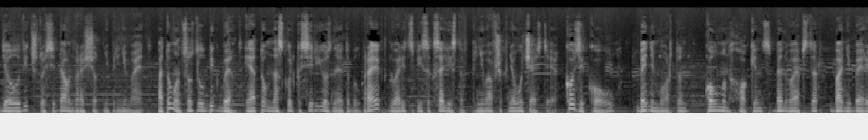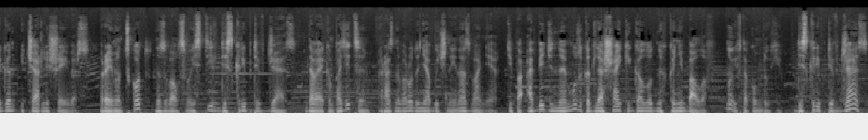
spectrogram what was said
делал вид, что себя он в расчет не принимает. Потом он создал Big Band, и о том, насколько серьезный это был проект, говорит список солистов артистов, принимавших в нем участие. Кози Коул, Бенни Мортон, Колман Хокинс, Бен Вебстер, Банни Берриган и Чарли Шейверс. Реймонд Скотт называл свой стиль descriptive jazz, давая композициям разного рода необычные названия, типа «обеденная музыка для шайки голодных каннибалов», ну и в таком духе. Descriptive jazz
